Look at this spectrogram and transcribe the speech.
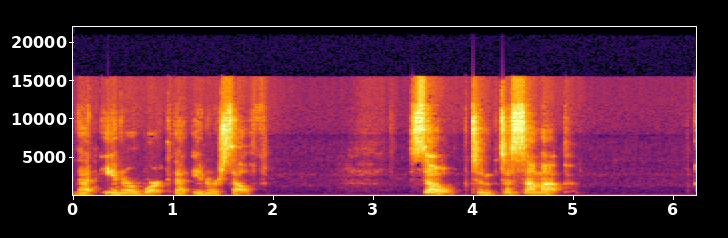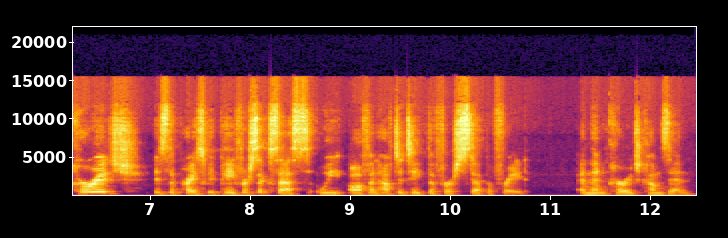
that inner work, that inner self. So, to, to sum up, Courage is the price we pay for success. We often have to take the first step afraid, and then courage comes in,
